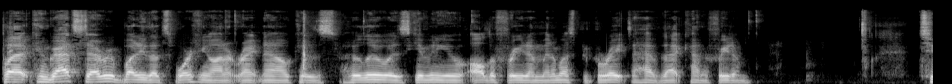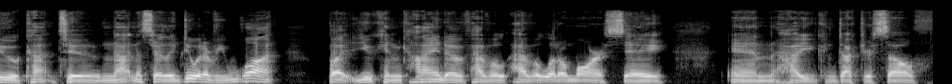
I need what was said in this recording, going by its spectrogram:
But congrats to everybody that's working on it right now because Hulu is giving you all the freedom, and it must be great to have that kind of freedom to to not necessarily do whatever you want, but you can kind of have a have a little more say in how you conduct yourself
